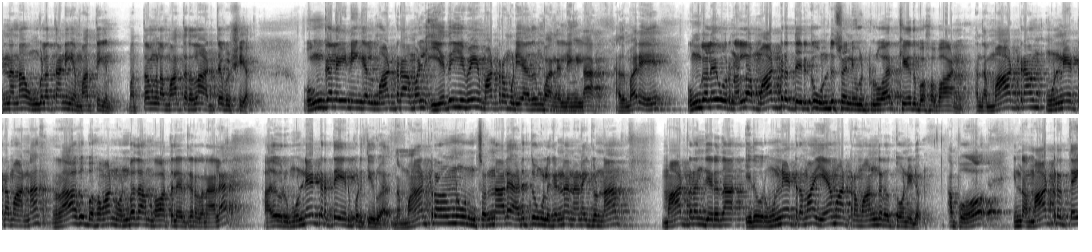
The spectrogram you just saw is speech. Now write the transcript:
என்னன்னா உங்களை தான் நீங்கள் மாற்றிக்கணும் மற்றவங்கள மாற்றுறதுலாம் அடுத்த விஷயம். உங்களை நீங்கள் மாற்றாமல் எதையுமே மாற்ற முடியாதும்பாங்க இல்லைங்களா? அது மாதிரி உங்களே ஒரு நல்ல மாற்றத்திற்கு உண்டு சொல்லி விட்டுருவார் கேது பகவான். அந்த மாற்றம் முன்னேற்றமானா ராகு பகவான் ஒன்பதாம் பாவத்தில் இருக்கிறதுனால அது ஒரு முன்னேற்றத்தை ஏற்படுத்திடுவார். இந்த மாற்றம்னு ஒன்று சொன்னாலே அடுத்து உங்களுக்கு என்ன நினைக்கும்னா மாற்றம் சரிதான் இது ஒரு முன்னேற்றமா ஏமாற்றமாங்கிறது தோணிடும். அப்போ இந்த மாற்றத்தை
